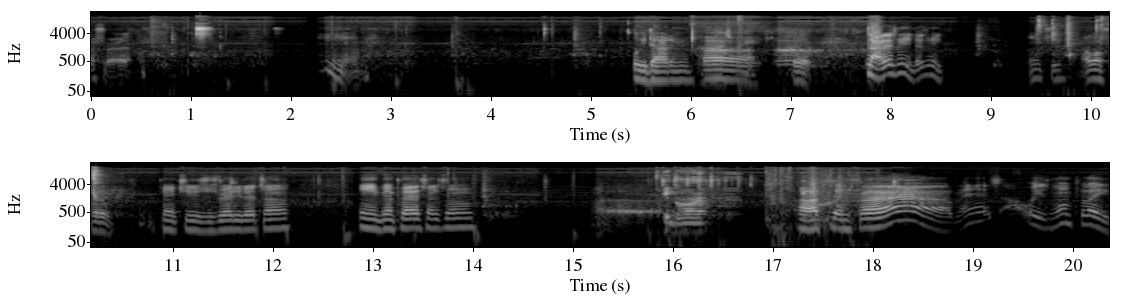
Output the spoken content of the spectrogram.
I fried. Damn. Who he died in me? Oh, that's Uh, me. uh, nah, that's me. That's me. Ain't you? I went for the can't choose just ready that time. He ain't been passing it to him. Uh, Keep going. oh, I couldn't find. Man, it's always one play.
